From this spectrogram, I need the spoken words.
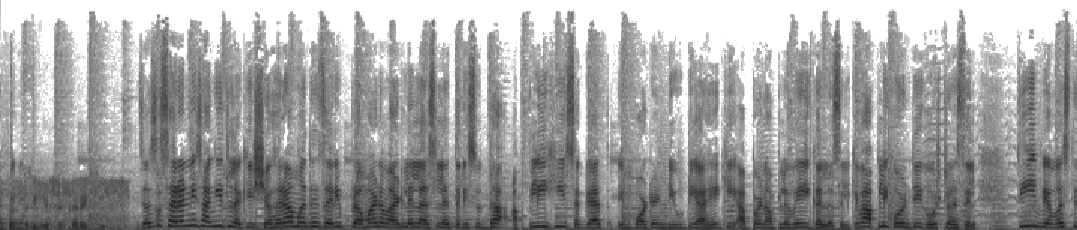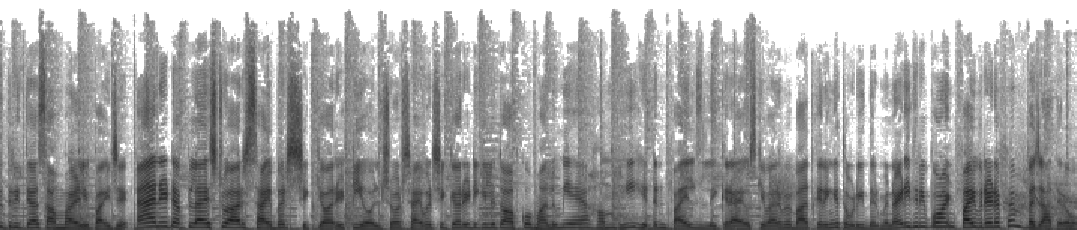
तरीके से करेगी। जसं सरांनी सांगितलं की शहरामध्ये जरी प्रमाण वाढलेलं असलं तरी सुद्धा आपली ही सगळ्यात इम्पॉर्टंट ड्युटी आहे की आपण आपलं व्हेकल असेल किंवा आपली कोणतीही गोष्ट असेल ती व्यवस्थितरित्या सांभाळली पाहिजे. And it applies to our cyber security also और साइबर सिक्योरिटी के लिए तो आपको मालूम ही है हम भी हिडन फाइल्स लेकर आए उसके बारे में बात करेंगे थोड़ी देर में. Ninety three point five red F M बजाते रहो।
